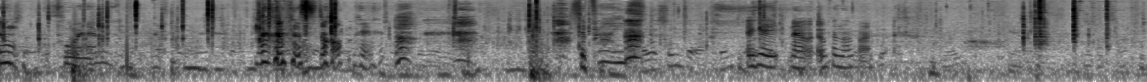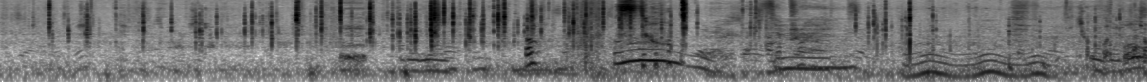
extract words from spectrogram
Don't pour it everywhere. Stop it. Surprise! Okay, now open that back. Oh. Chocolate balls.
